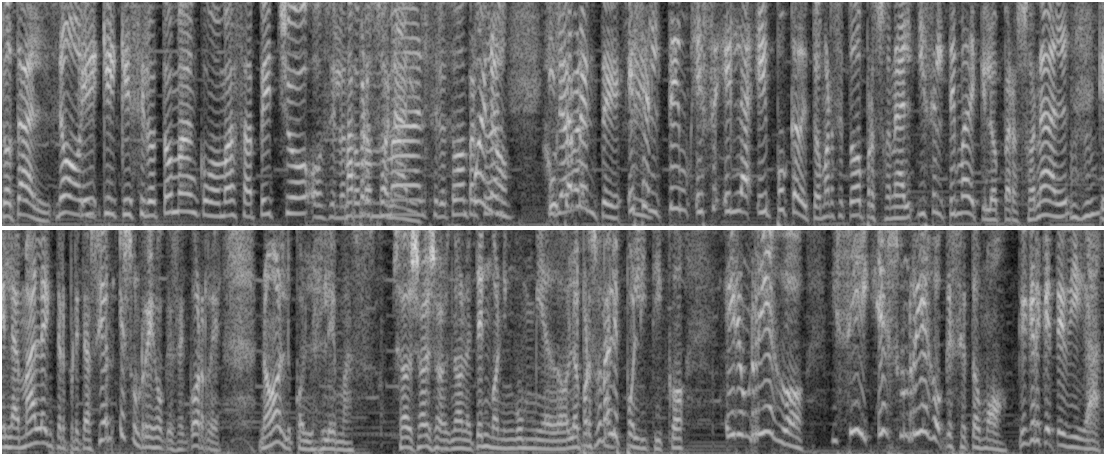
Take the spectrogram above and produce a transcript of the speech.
Total, no. Que, y- que, que se lo toman como más a pecho o se lo más toman personal. mal, se lo toman personal. Bueno, justamente, es sí. el tema, es, es la época de tomarse todo personal y es el tema de que lo personal, que es la mala interpretación, es un riesgo que se corre, ¿no? Con los lemas. Yo, yo, yo no le tengo ningún miedo. Lo personal es político. Era un riesgo. Y sí, es un riesgo que se tomó. ¿Qué crees que te diga?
